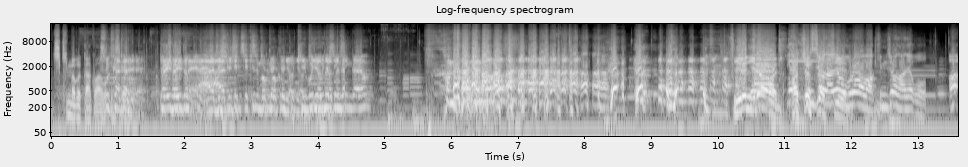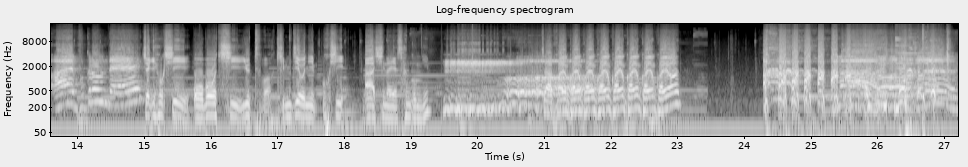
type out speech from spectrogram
치킨 먹을 각오하고 계세요 축하드려요. 저희 덕분에 아주 쉽게 치킨을 먹겠군요. 기분이 어떠신가요? 이런 이런 야, 어쩔 수 김지원 아냐고 없지 물어봐봐. 김지원 아냐고. 어 아이 부끄러운데. 저기 혹시 오버워치 유튜버 김지호님 혹시 아시나요 상국님? 자 과연 과연 과연 과연 과연 과연 과연 과연? 이마 저는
